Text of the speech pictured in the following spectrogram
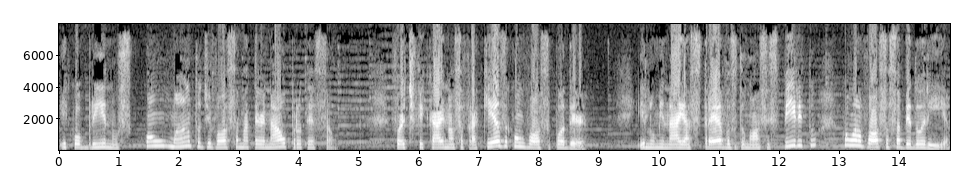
e cobri-nos com o manto de vossa maternal proteção. Fortificai nossa fraqueza com vosso poder iluminai as trevas do nosso espírito com a vossa sabedoria.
